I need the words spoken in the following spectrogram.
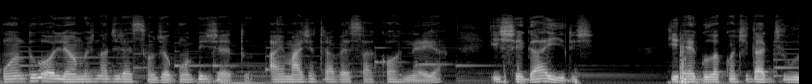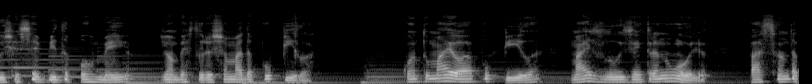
quando olhamos na direção de algum objeto, a imagem atravessa a corneia e chega à íris, que regula a quantidade de luz recebida por meio de uma abertura chamada pupila. Quanto maior a pupila, mais luz entra no olho. Passando a,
